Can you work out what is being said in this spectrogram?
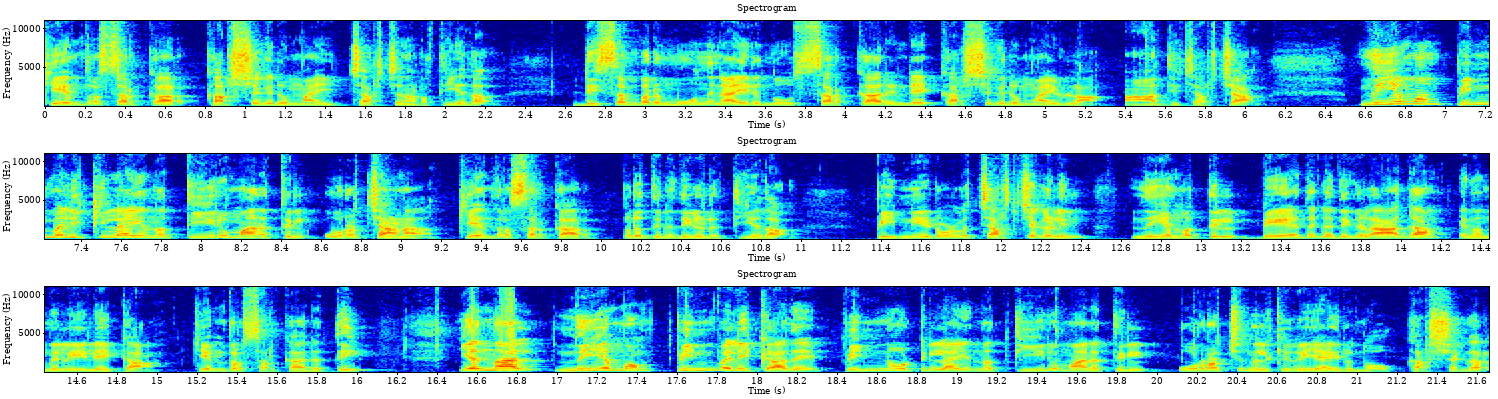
കേന്ദ്ര സർക്കാർ കർഷകരുമായി ചർച്ച നടത്തിയത്. ഡിസംബർ മൂന്നിനായിരുന്നു സർക്കാരിന്റെ കർഷകരുമായുള്ള ആദ്യ ചർച്ച. നിയമം പിൻവലിക്കില്ല എന്ന തീരുമാനത്തിൽ ഉറച്ചാണ് കേന്ദ്ര സർക്കാർ പ്രതിനിധികളെത്തിയത്. പിന്നീടുള്ള ചർച്ചകളിൽ നിയമത്തിൽ ഭേദഗതികളാകാം എന്ന നിലയിലേക്ക് കേന്ദ്ര സർക്കാർ എത്തി എന്നാൽ നിയമം പിൻവലിക്കാതെ പിന്നോട്ടില്ല എന്ന തീരുമാനത്തിൽ ഉറച്ചു നിൽക്കുകയായിരുന്നു കർഷകർ.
